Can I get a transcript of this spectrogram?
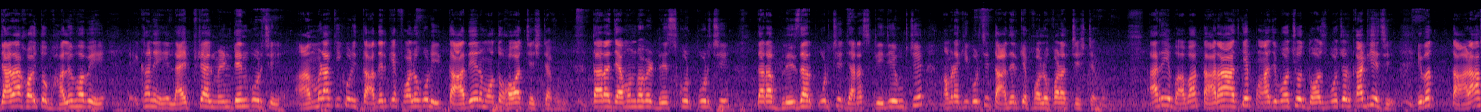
যারা হয়তো ভালোভাবে এখানে লাইফস্টাইল মেনটেন করছে, আমরা কি করি? তাদেরকে ফলো করি, তাদের মতো হওয়ার চেষ্টা করি। তারা যেমনভাবে ড্রেস কোড পরছে, তারা ব্লেজার পরছে, যারা স্টেজে উঠছে, আমরা কি করছি? তাদেরকে ফলো করার চেষ্টা করি। আরে বাবা, তারা আজকে পাঁচ বছর, দশ বছর কাটিয়েছে। এবার তারা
